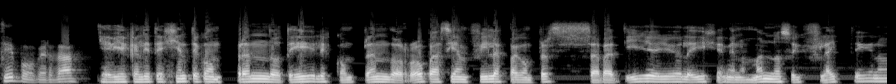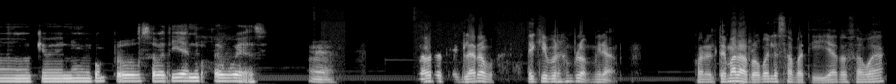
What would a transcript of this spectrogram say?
Sí, pues, ¿verdad? Y había caleta de gente comprando teles, comprando ropa, hacían filas para comprar zapatillas. Y yo le dije, menos mal no soy flight que no, que me- no me compro zapatillas en estas weas. Eh, no, es claro, es que por ejemplo, mira, con el tema de la ropa y la zapatilla, toda esa weá,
